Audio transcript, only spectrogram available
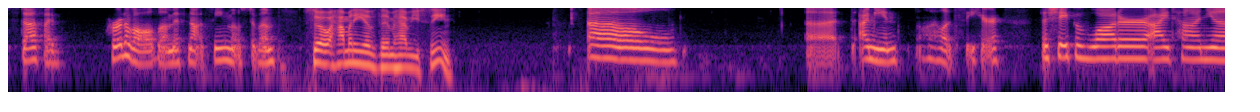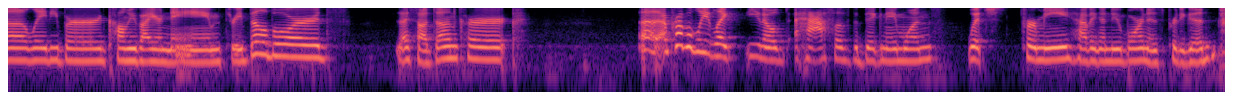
stuff, I've heard of all of them, if not seen most of them. so how many of them have you seen Oh, uh, I mean, well, let's see here. The Shape of Water, I Tonya, Lady Bird, Call Me by Your Name, Three Billboards. I saw Dunkirk. Uh, I probably like you know half of the big name ones, which for me having a newborn is pretty good.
